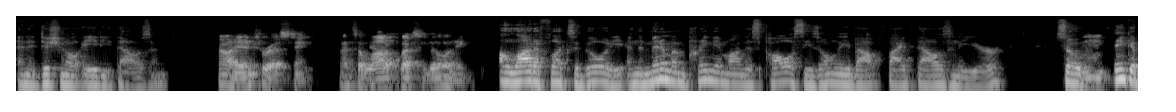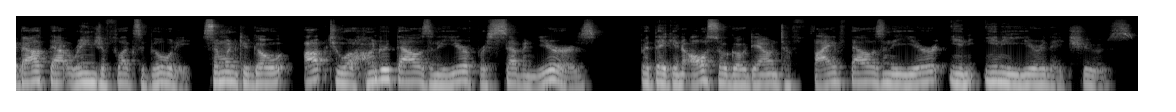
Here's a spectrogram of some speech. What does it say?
an additional 80,000. Oh, interesting. That's a lot of flexibility. A lot of flexibility. And the minimum premium on this policy is only about 5,000 a year. So mm. think about that range of flexibility. Someone could go up to 100,000 a year for 7 years, but they can also go down to 5,000 a year in any year they choose.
